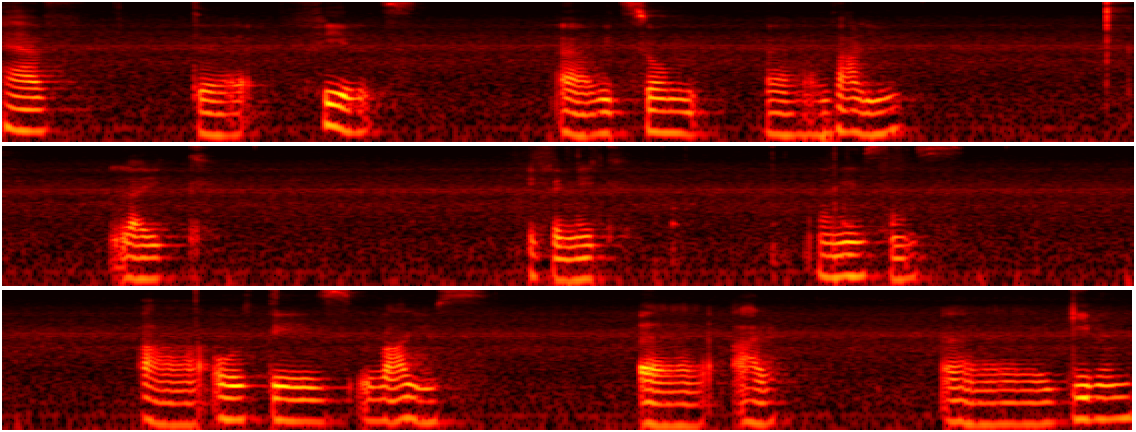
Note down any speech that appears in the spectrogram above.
have the fields uh, with some uh, value like if I make an instance uh, all these values uh, are uh, given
